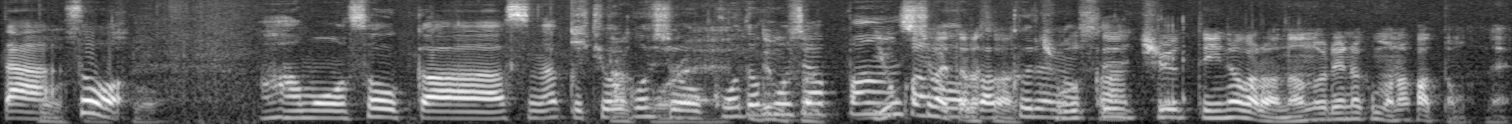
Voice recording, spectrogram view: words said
た。そうああもうそうか。スナック京子 Code for Japan 賞が来るの調か中ってて言いながら何の連絡もなかったもんね。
